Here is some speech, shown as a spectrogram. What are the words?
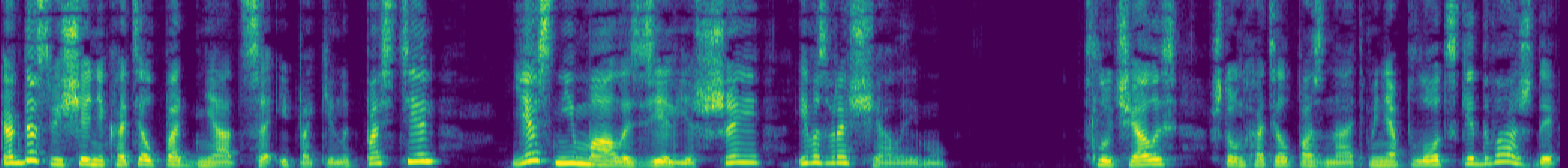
Когда священник хотел подняться и покинуть постель, я снимала зелье с шеи и возвращала ему. Случалось, что он хотел познать меня плотски дважды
